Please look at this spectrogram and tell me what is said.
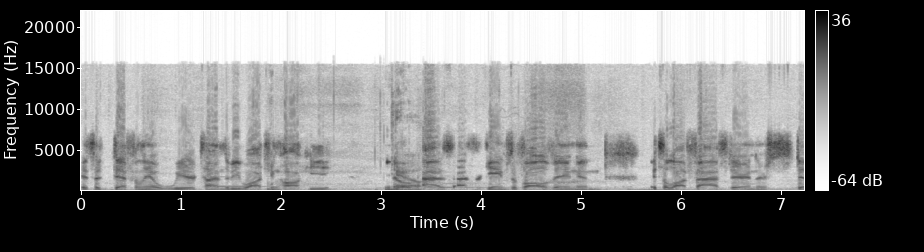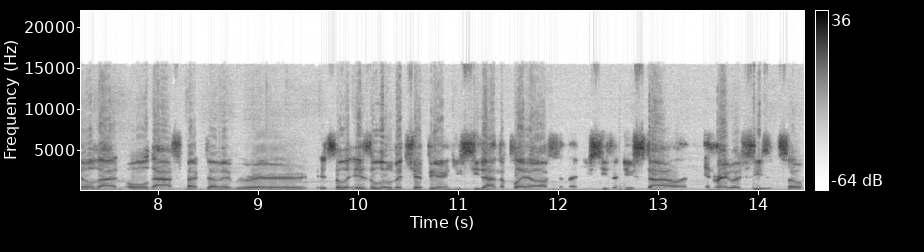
it's a definitely a weird time to be watching hockey. You know, Yeah. as as the game's evolving and it's a lot faster, and there's still that old aspect of it where it's a, is a little bit chippier, and you see that in the playoffs, and then you see the new style in, in regular season. So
